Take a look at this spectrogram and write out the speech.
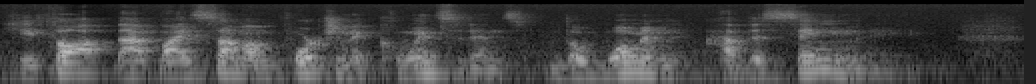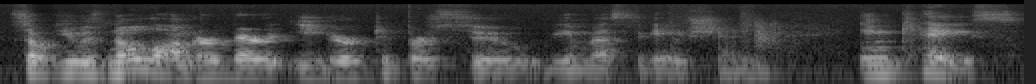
He thought that by some unfortunate coincidence, the woman had the same name. So he was no longer very eager to pursue the investigation in case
